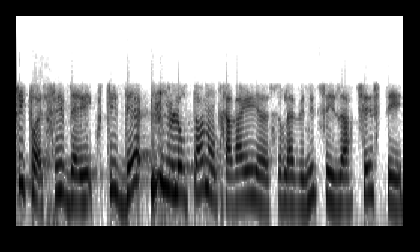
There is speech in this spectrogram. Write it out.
c'est possible. Ben, Écoutez, dès l'automne, on travaille euh, sur la venue de ces artistes et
